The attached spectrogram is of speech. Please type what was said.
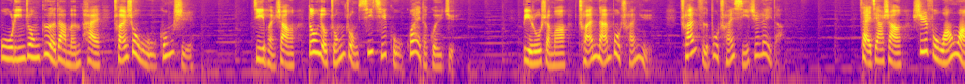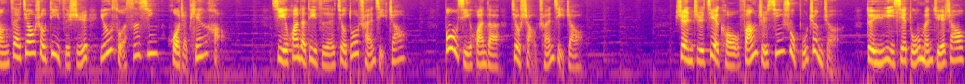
武林中各大门派传授武功时，基本上都有种种稀奇古怪的规矩，比如什么传男不传女、传子不传媳之类的。再加上师傅往往在教授弟子时有所私心或者偏好，喜欢的弟子就多传几招，不喜欢的就少传几招。甚至借口防止心术不正者，对于一些独门绝招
